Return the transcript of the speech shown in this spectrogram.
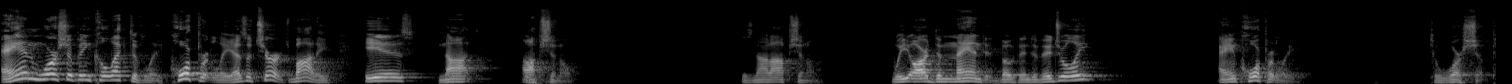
and worshiping collectively, corporately as a church body, is not optional. Is not optional. We are demanded both individually and corporately to worship.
